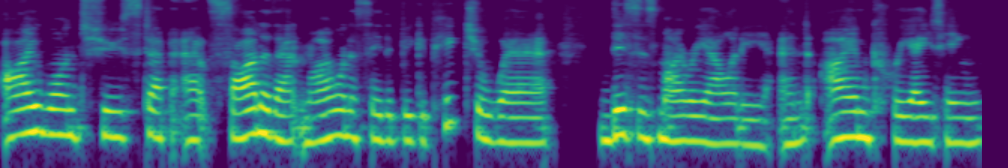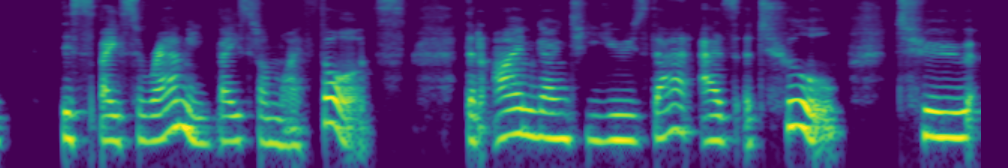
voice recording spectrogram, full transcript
I want to step outside of that and I want to see the bigger picture where this is my reality and I am creating this space around me based on my thoughts, that I'm going to use that as a tool to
